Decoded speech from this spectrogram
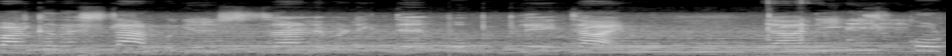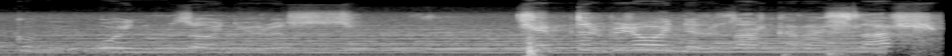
Merhaba arkadaşlar. Bugün sizlerle birlikte Poppy Playtime yani ilk korku oyunumuzu oynuyoruz. Chapter 1 oynuyoruz arkadaşlar.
